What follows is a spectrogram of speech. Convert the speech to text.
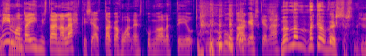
niin monta ihmistä aina lähti sieltä takahuoneesta, kun me alettiin ju, niinku huutaa keskenään. Mä, mä, mä käyn vessassa nyt. Ei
